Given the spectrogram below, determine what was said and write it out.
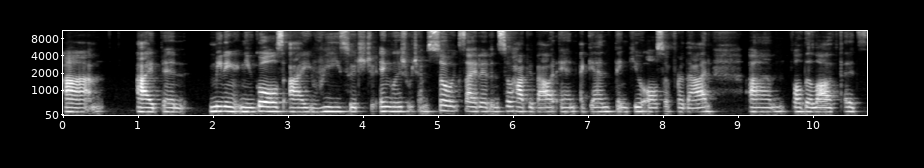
Um, I've been meeting new goals I re-switched to English which I'm so excited and so happy about and again thank you also for that um, all the love that it's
